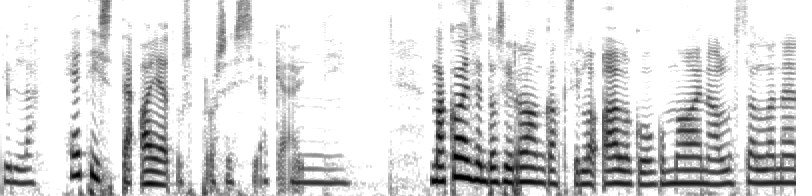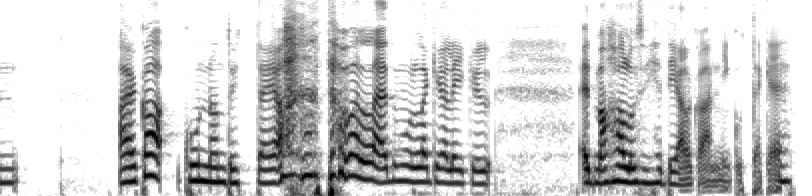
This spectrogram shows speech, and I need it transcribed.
Kyllä. heti sitä ajatusprosessia käyntiin. Mm. Mä koin sen tosi rankaksi silloin alkuun, kun mä oon aina ollut sellainen aika kunnon tyttö ja tavallaan, että mullakin oli kyllä, että mä halusin heti alkaa niinku tekemään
